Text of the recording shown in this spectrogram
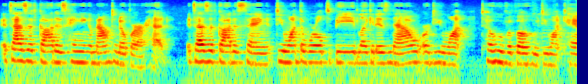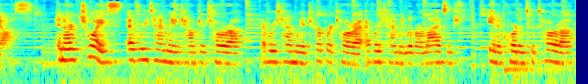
it's as if God is hanging a mountain over our head. It's as if God is saying, Do you want the world to be like it is now, or do you want tohu vavohu? Do you want chaos? And our choice, every time we encounter Torah, every time we interpret Torah, every time we live our lives in, in accordance with Torah,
